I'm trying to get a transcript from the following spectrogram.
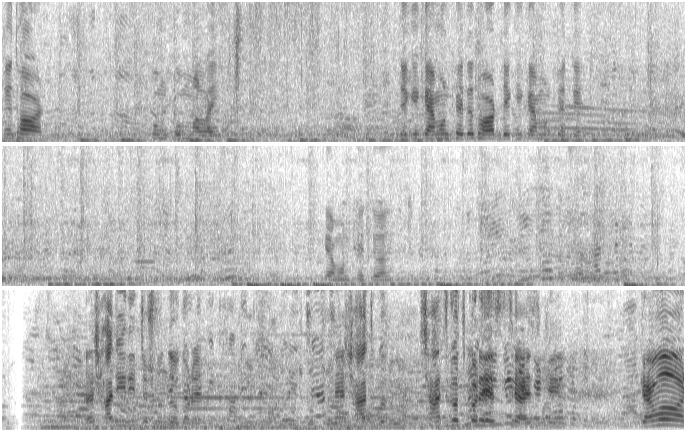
নে ধর। কুমকুম মালাই। দেখি কেমন খেতে, ধর দেখি কেমন খেতে। কেমন খেতে হয়। সাজিয়ে দিচ্ছে সুন্দর করে। নে, সাজগোজ করে এসছে আইসক্রিম কেমন?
